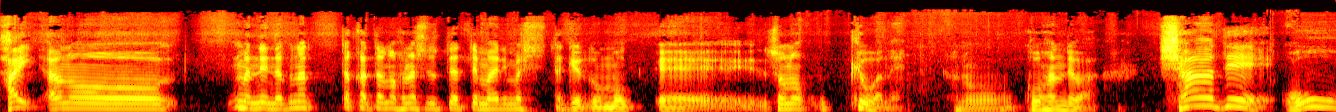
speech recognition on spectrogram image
はい、あのー、今ね、亡くなった方の話ずっとやってまいりましたけども、えー、その、今日はね、あのー、後半では、シャーデー、お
